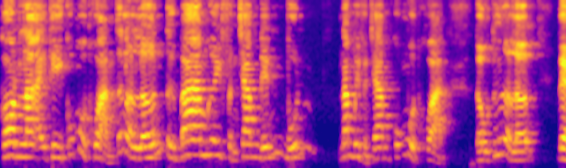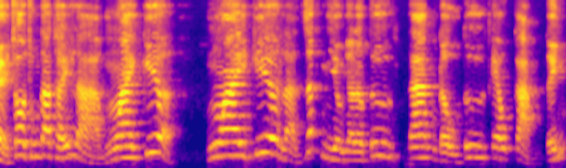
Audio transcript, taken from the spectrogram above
Còn lại thì cũng một khoản rất là lớn, từ 30 phần trăm đến 4 50 phần trăm cũng một khoản đầu tư là lớn. Để cho chúng ta thấy là ngoài kia ngoài kia là rất nhiều nhà đầu tư đang đầu tư theo cảm tính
